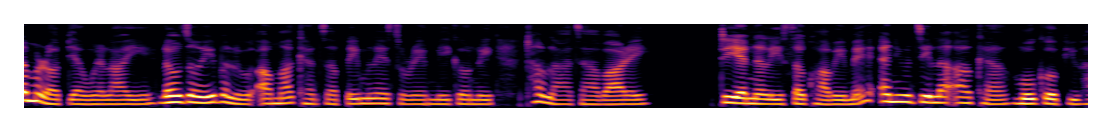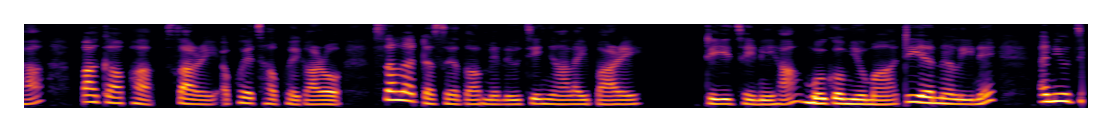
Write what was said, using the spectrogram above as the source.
တပ်မတော်ပြန်ဝင်လာရင်လုံခြုံရေးဘယ်လိုအာမခံချက်ပေးမလဲဆိုတဲ့မေးခွန်းတွေထုတ်လာကြပါတယ်။ TNL စောက်ခွာပေမဲ့ NUG လက်အောက်ခံမိုးကုတ်ဖြူဟာပကဖစတဲ့အဖွဲ့6ဖွဲ့ကတော့ဆက်လက်တက်ဆွဲသွားမယ်လို့ကြေညာလိုက်ပါတယ်။ဒီအချိန်นี้ဟာမိုးကုတ်မြို့မှာ TNL နဲ့ NUG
